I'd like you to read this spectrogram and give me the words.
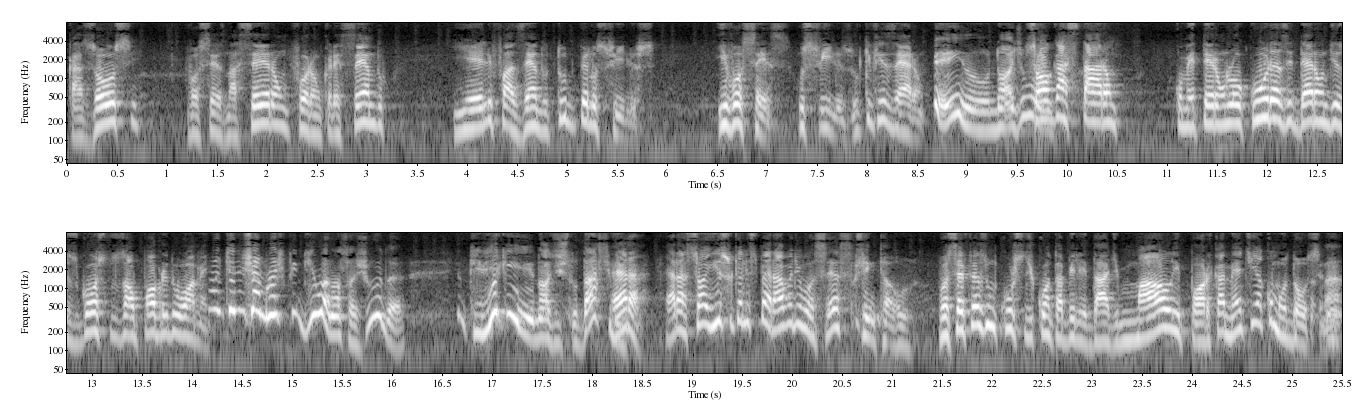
Casou-se, Vocês nasceram, foram crescendo e ele fazendo tudo pelos filhos. E vocês, os filhos, o que fizeram? Bem, nós. Só gastaram, cometeram loucuras e deram desgostos ao pobre do homem. Mas ele jamais pediu a nossa ajuda. Eu queria que nós estudássemos. Era, era só isso que ele esperava de vocês. Pois Então, Você fez um curso de contabilidade mal e porcamente e acomodou-se, né?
